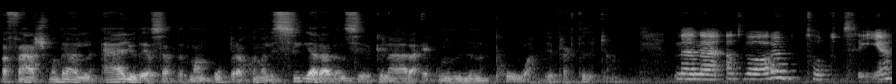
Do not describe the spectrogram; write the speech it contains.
affärsmodell är ju det sättet man operationaliserar den cirkulära ekonomin på i praktiken. Men eh, att vara topp tre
